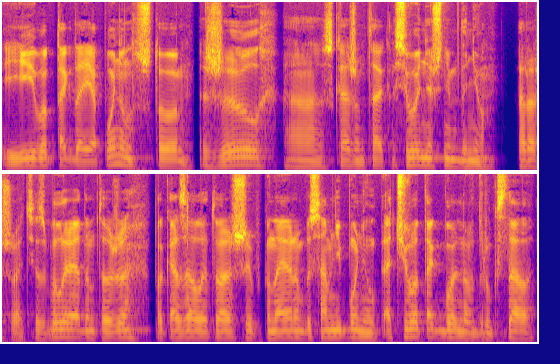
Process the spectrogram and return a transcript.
И вот тогда я понял, что жил, э, скажем так, сегодняшним днем. Хорошо, отец был рядом, тоже показал эту ошибку. Наверное, бы сам не понял, от чего так больно вдруг стало.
